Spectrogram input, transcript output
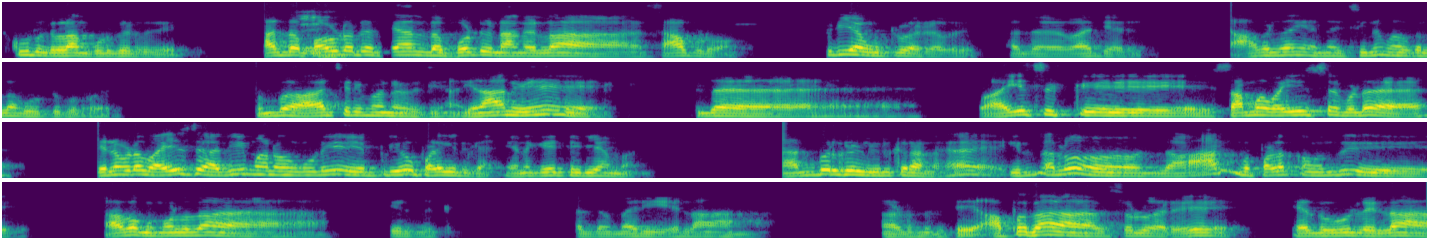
ஸ்கூலுக்கெல்லாம் கொடுக்கறதுக்கு அந்த. பவுடரை தேனில் போட்டு நாங்கள் எல்லாம் சாப்பிடுவோம். ஃப்ரீயாக விட்டுருவார் அவர் அந்த வாத்தியார். அவர் தான் என்னை சினிமாவுக்கெல்லாம் கூட்டு போவார். ரொம்ப ஆச்சரியமான விஷயம். நான் இந்த வயசுக்கு சம வயசை விட என்னோட வயசு அதிகமானவங்க கூடயும் எப்படியோ பழகிருக்கேன் எனக்கே தெரியாம. நண்பர்கள் இருக்கிறாங்க. இருந்தாலும் இந்த ஆரம்ப பழக்கம் வந்து அவங்க மூலம் தான் இருந்துருக்கு. அந்த மாதிரி எல்லாம் நடந்திருக்கு. அப்போதான் சொல்லுவார் எங்கள் ஊர்ல எல்லாம்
